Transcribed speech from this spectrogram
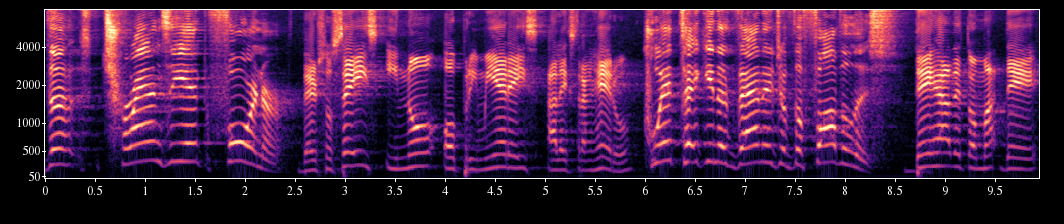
the transient foreigner, verso 6, y no oprimiereis al extranjero, quit taking advantage of the fatherless, deja de, toma- de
